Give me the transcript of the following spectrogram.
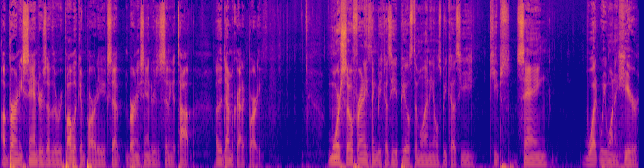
a Bernie Sanders of the Republican Party, except Bernie Sanders is sitting atop of the Democratic Party. More so for anything because he appeals to millennials because he keeps saying what we want to hear.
